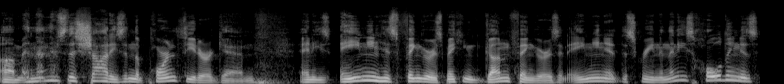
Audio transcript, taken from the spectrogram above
Um, and then there's this shot. He's in the porn theater again, and he's aiming his fingers, making gun fingers, and aiming at the screen. And then he's holding his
